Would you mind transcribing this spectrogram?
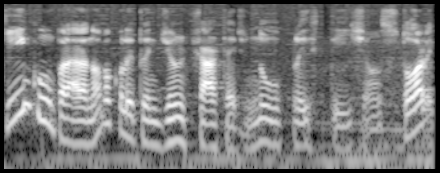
quem comprar a nova coletânea de Uncharted no PlayStation Store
